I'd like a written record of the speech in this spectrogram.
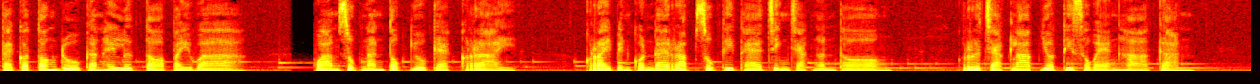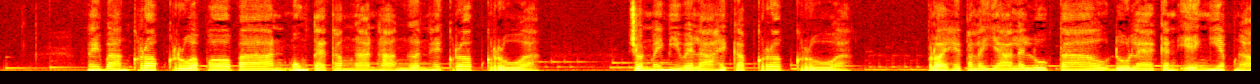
แต่ก็ต้องดูกันให้ลึกต่อไปว่า ความสุขนั้นตกอยู่แก่ใคร ใครเป็นคนได้รับสุขที่แท้จริงจากเงินทอง หรือจากลาบยศที่แสวงหากัน ในบางครอบครัวพ่อบ้านมุ่งแต่ทำงานหาเงินให้ครอบครัว จนไม่มีเวลาให้กับครอบครัว ปล่อยให้ภรรยาและลูกเต้าดูแลกันเองเงียบเหงา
